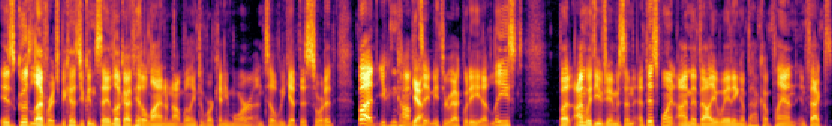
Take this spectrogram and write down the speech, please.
is good leverage because you can say, look, I've hit a line. I'm not willing to work anymore until we get this sorted. But you can compensate me through equity at least. But I'm with you, Jamison. At this point, I'm evaluating a backup plan. In fact,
